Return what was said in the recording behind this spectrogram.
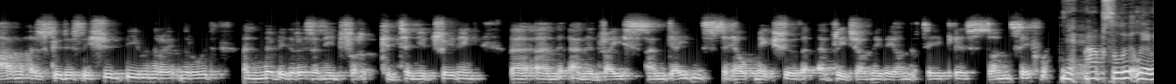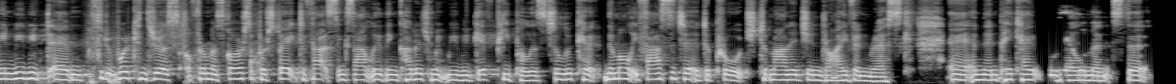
aren't as good as they should be when they're out on the road, and maybe there is a need for continued training uh, and, and advice and guidance to help make sure that every journey they undertake is done safely. Yeah, absolutely. I mean, we would um, through, working through us from a SCORSA perspective, that's exactly the encouragement we would give people is to look at the multifaceted approach to managing driving risk, and then pick out those elements that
